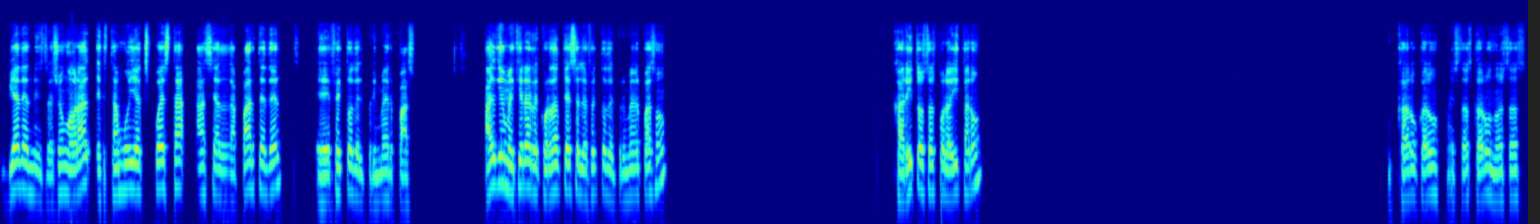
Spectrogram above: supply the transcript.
vía de administración oral está muy expuesta hacia la parte del efecto del primer paso. ¿Alguien me quiere recordar qué es el efecto del primer paso? Carito, ¿estás por ahí, Caro? Caro, Caro, ¿estás Caro? ¿No estás?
